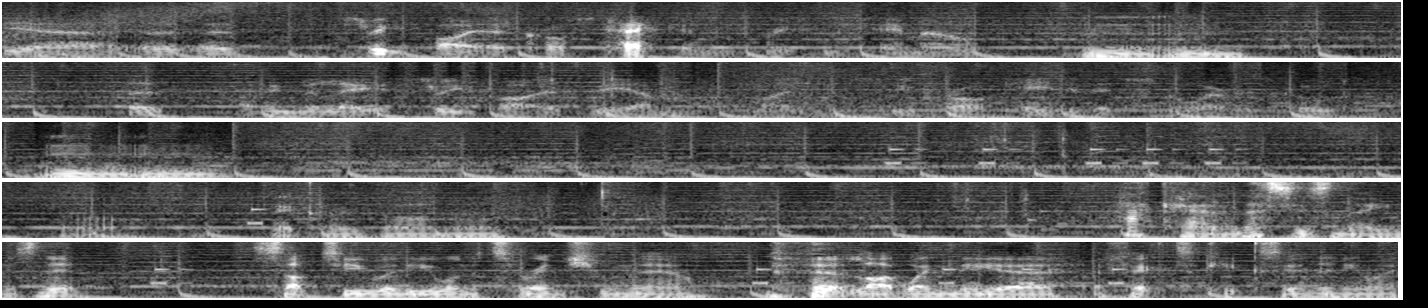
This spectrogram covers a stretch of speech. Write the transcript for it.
Yeah, uh, uh, Street Fighter Cross Tekken recently came out. Mm-mm. I think the latest Street Fighter is the um, like Super Arcade Edition or whatever it's called. Mm-mm. Oh, Echo Garner. Hakan, that's his name, isn't it? It's up to you whether you want a torrential now. like when the uh, effect kicks in, anyway.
